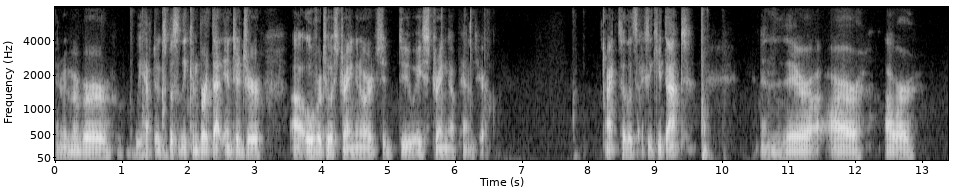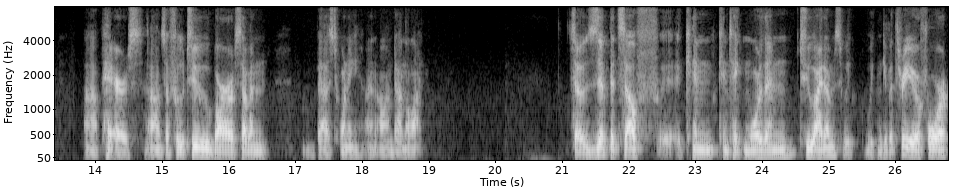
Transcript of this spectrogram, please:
And remember, we have to explicitly convert that integer uh, over to a string in order to do a string append here. All right, so let's execute that. And there are our uh, pairs. Uh, so foo2, bar 7, baz 20, and on down the line. So zip itself uh, can can take more than two items. We, we can give it three or four,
